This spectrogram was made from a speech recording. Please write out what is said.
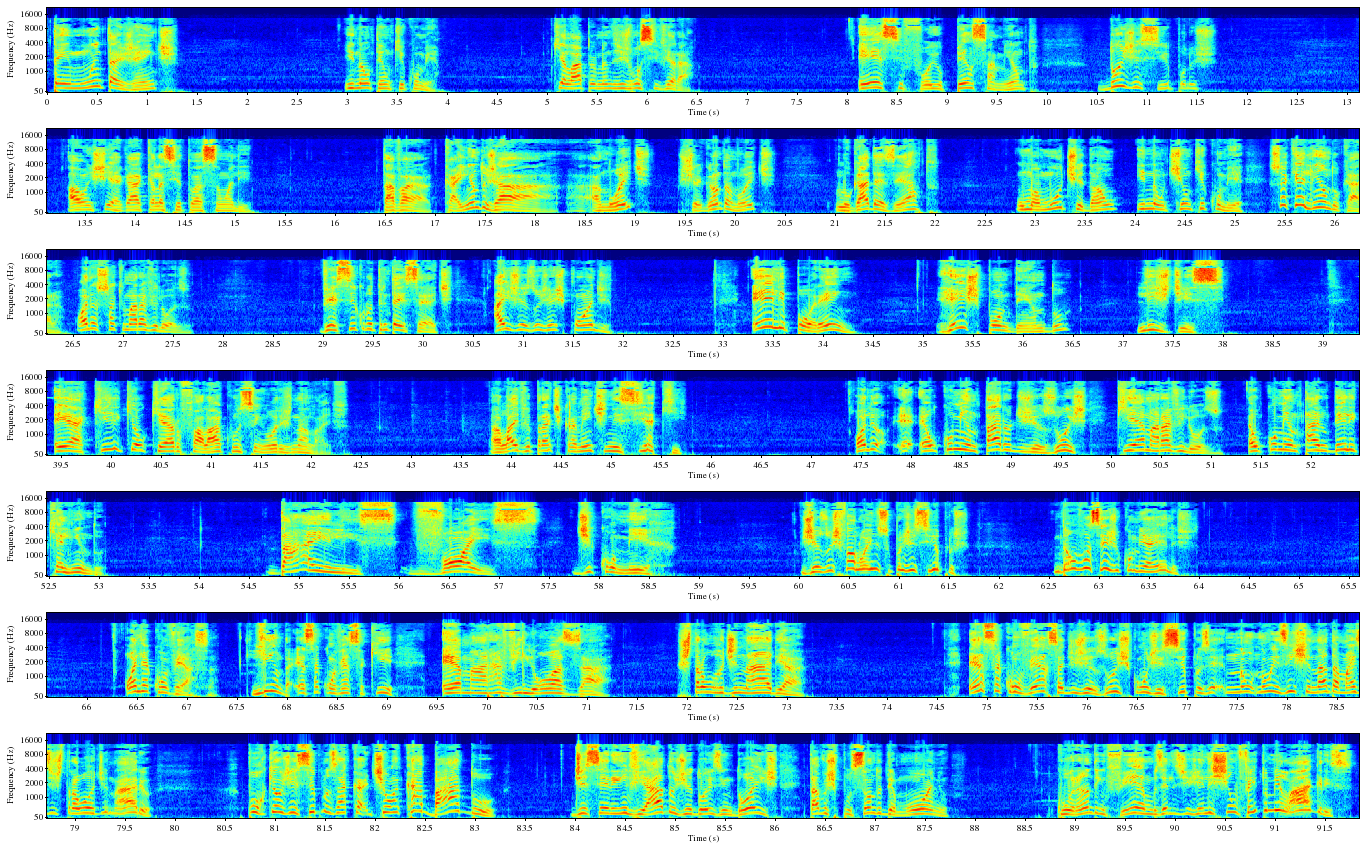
tem muita gente e não tem o que comer. Que lá pelo menos eles vão se virar. Esse foi o pensamento dos discípulos ao enxergar aquela situação ali. Estava caindo já a noite, chegando a noite, lugar deserto, uma multidão e não tinham o que comer. Isso aqui é lindo, cara. Olha só que maravilhoso. Versículo 37. Aí Jesus responde. Ele, porém, respondendo, lhes disse: É aqui que eu quero falar com os senhores na live. A live praticamente inicia aqui. Olha, é, é o comentário de Jesus que é maravilhoso. É o comentário dele que é lindo. Dai-lhes voz de comer. Jesus falou isso para os discípulos. Dão vocês de comer a eles. Olha a conversa. Linda, essa conversa aqui é maravilhosa, extraordinária. Essa conversa de Jesus com os discípulos é, não, não existe nada mais extraordinário porque os discípulos tinham acabado de serem enviados de dois em dois, estavam expulsando o demônio, curando enfermos, eles, eles tinham feito milagres.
